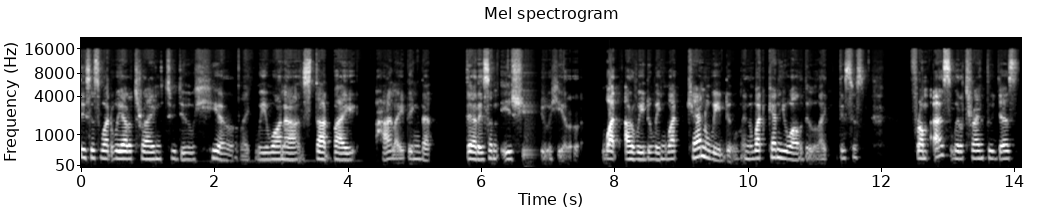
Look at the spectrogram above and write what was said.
this is what we are trying to do here. Like we wanna start by highlighting that there is an issue here. What are we doing? What can we do? And what can you all do? Like this is from us, we're trying to just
